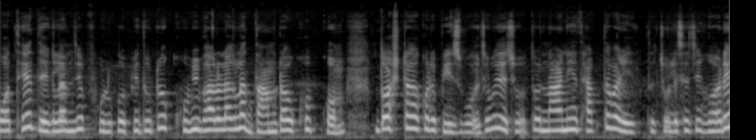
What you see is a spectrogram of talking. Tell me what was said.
পথে দেখলাম যে ফুলকপি দুটো খুবই ভালো লাগল দামটাও খুব কম। দশ টাকা করে পিস বলছে, বুঝেছ? তো না নিয়ে থাকতে পারি, তো চলে এসেছি ঘরে।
